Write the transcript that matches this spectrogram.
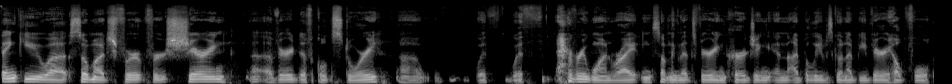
thank you uh, so much for for sharing a, a very difficult story uh, with with everyone, right? And something that's very encouraging, and I believe is going to be very helpful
